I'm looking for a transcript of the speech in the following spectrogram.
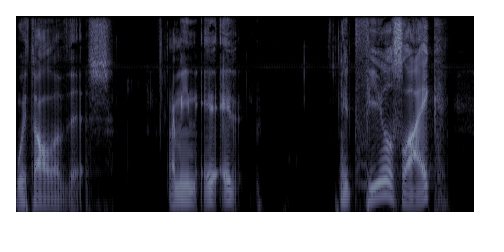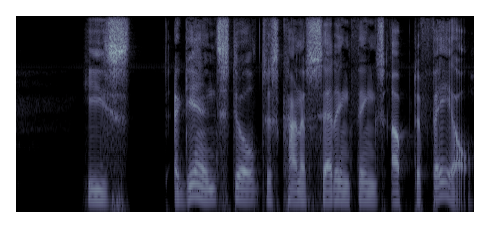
with all of this? I mean, it, it it feels like he's again still just kind of setting things up to fail.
